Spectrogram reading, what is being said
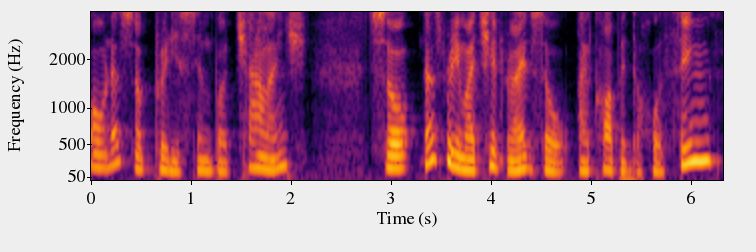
Oh, that's a pretty simple challenge. So that's pretty much it, right? So I copied the whole thing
